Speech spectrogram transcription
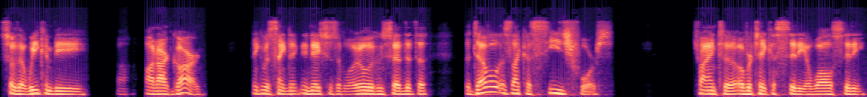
so that we can be uh, on our guard. I think it was St. Ignatius of Loyola who said that the, the devil is like a siege force trying to overtake a city, a wall city.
